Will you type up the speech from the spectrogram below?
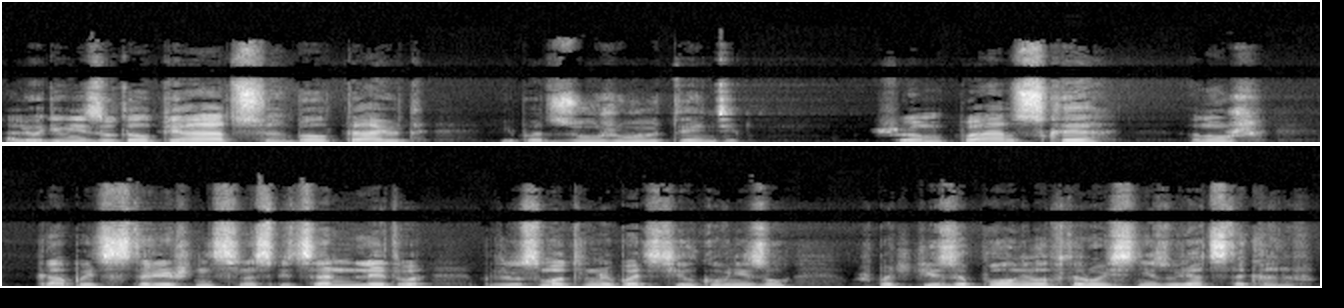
а люди внизу толпятся, болтают и подзуживают Энди. Шампанское, оно уж капает с столешницы на специально для этого предусмотренную подстилку внизу, уж почти заполнила второй снизу ряд стаканов.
